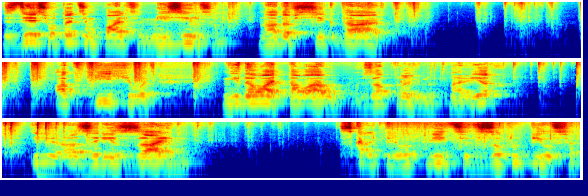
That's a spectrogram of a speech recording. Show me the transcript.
Здесь вот этим пальцем, мизинцем, надо всегда отпихивать, не давать товару запрыгнуть наверх и разрезаем. Скальпель, вот видите, затупился,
